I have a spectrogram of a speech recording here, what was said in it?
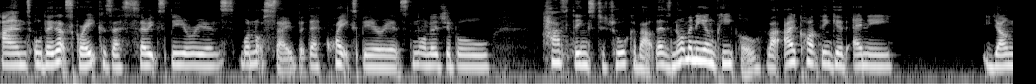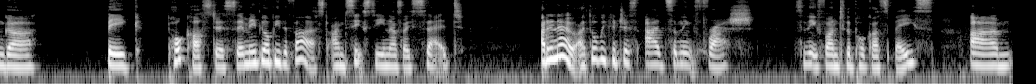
And although that's great because they're so experienced, well, not so, but they're quite experienced, knowledgeable, have things to talk about. There's not many young people. Like I can't think of any younger, big podcasters. So maybe I'll be the first. I'm 16, as I said. I don't know. I thought we could just add something fresh, something fun to the podcast space. Um,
